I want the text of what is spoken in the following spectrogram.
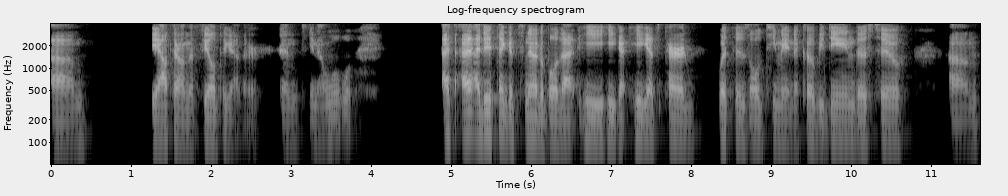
um, be out there on the field together. And, you know, I, I do think it's notable that he, he, he gets paired with his old teammate, Nakobe Dean, those two, um,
